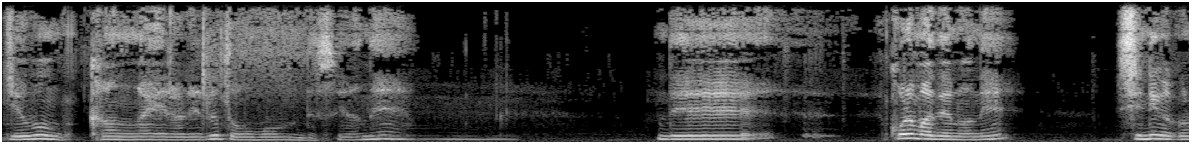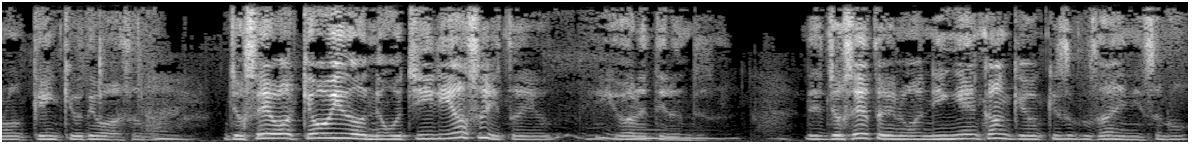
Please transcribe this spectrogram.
十分考えられると思うんですよね。で、これまでのね、心理学の研究では、その、女性は共依存に陥りやすいという言われてるんです。で、女性というのは人間関係を築く際に、その、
